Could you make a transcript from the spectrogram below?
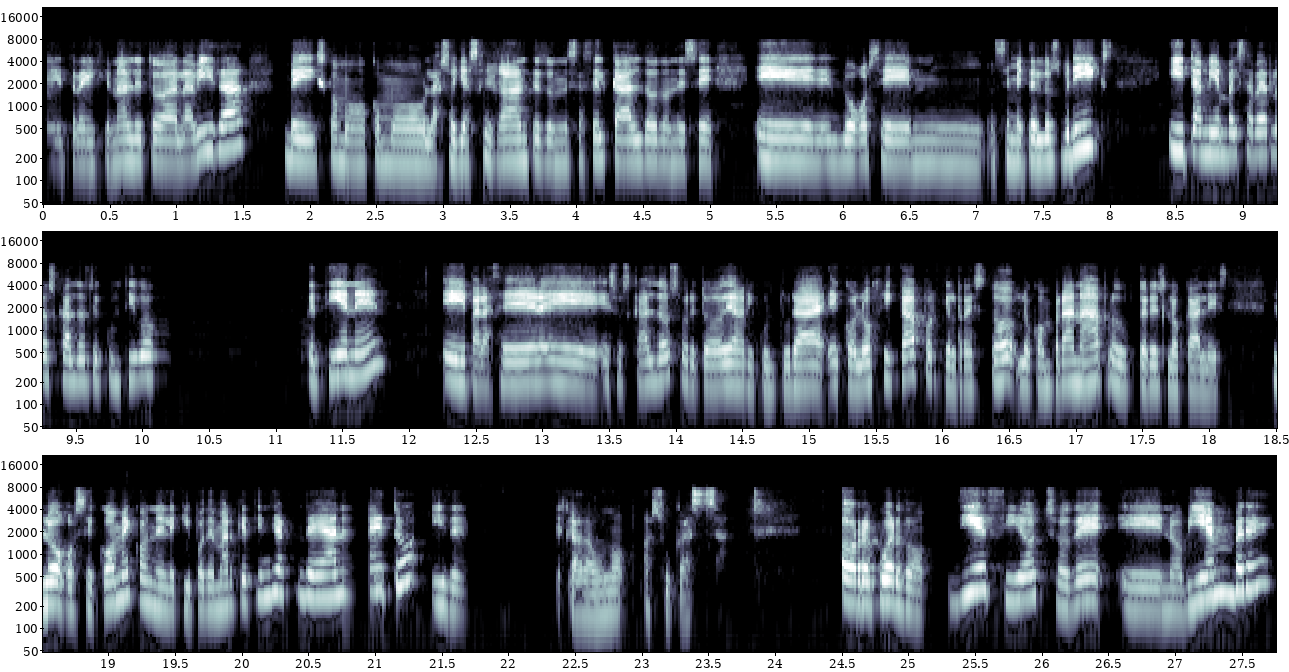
de tradicional de toda la vida, veis como, como las ollas gigantes donde se hace el caldo, donde se eh, luego se, mm, se meten los bricks y también vais a ver los caldos de cultivo que tienen eh, para hacer eh, esos caldos, sobre todo de agricultura ecológica, porque el resto lo compran a productores locales. Luego se come con el equipo de marketing de, de Aneto y de cada uno a su casa. Os recuerdo, 18 de eh, noviembre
